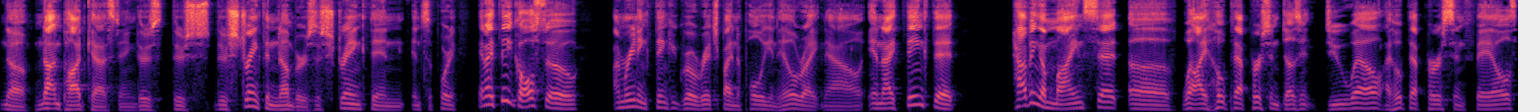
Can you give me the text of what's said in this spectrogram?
No, not in podcasting. There's there's there's strength in numbers. There's strength in in supporting, and I think also I'm reading Think and Grow Rich by Napoleon Hill right now, and I think that having a mindset of well, I hope that person doesn't do well. I hope that person fails.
